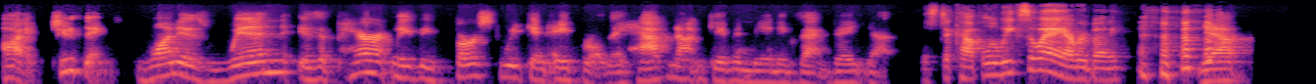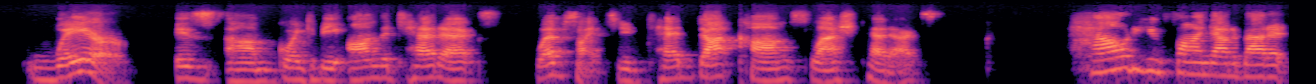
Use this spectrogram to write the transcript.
All right, two things. One is when is apparently the first week in April. They have not given me an exact date yet. Just a couple of weeks away, everybody. yeah where is um, going to be on the TEDx website. So you ted.com slash TEDx. How do you find out about it?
